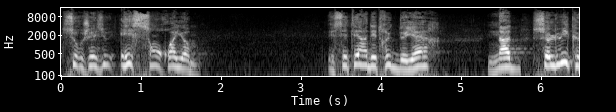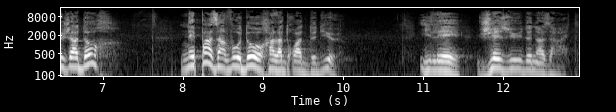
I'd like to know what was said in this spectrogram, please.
sur Jésus et son royaume. Et c'était un des trucs de hier. celui que j'adore n'est pas un veau d'or à la droite de Dieu. Il est Jésus de Nazareth,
